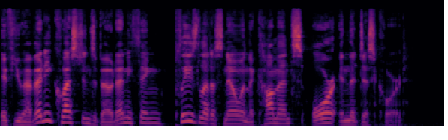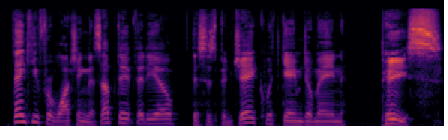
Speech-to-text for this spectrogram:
If you have any questions about anything, please let us know in the comments or in the Discord. Thank you for watching this update video. This has been Jake with Game Domain. Peace!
